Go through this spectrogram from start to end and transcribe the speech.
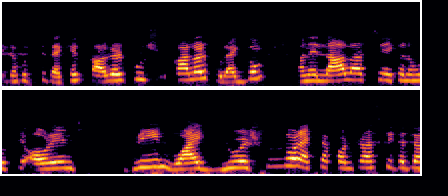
এটা হচ্ছে দেখেন কালারফুল কালারফুল একদম মানে লাল আছে, এখানে হচ্ছে অরেঞ্জ গ্রিন হোয়াইট ব্লু এর সুন্দর একটা কন্ট্রাস্ট এটা যা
